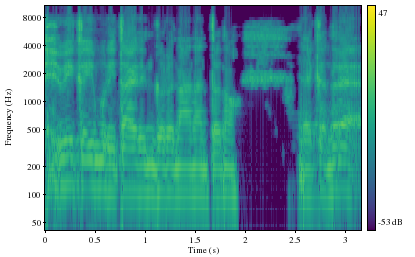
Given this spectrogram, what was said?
ಹೆವಿ ಕೈ ಮುರಿತಾ ಇದೀನಿ ಗುರು ನಾನಂತನು. ಯಾಕಂದ್ರೆ,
